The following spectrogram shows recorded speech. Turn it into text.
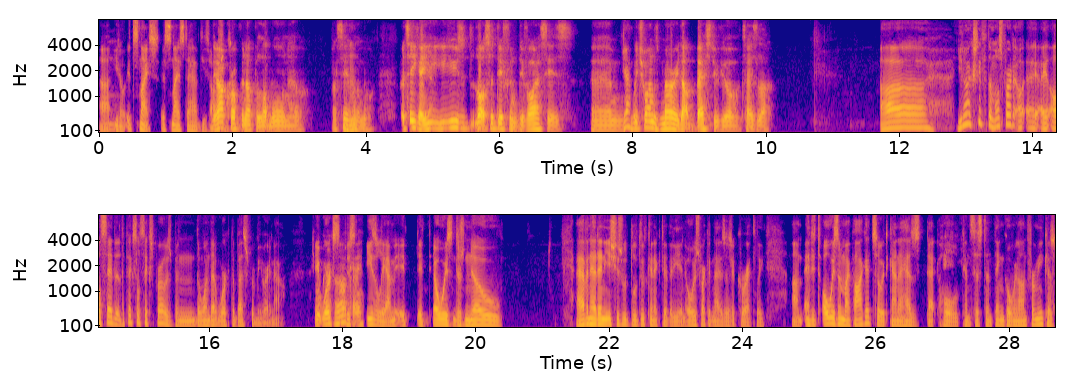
Uh, mm-hmm. You know, it's nice. It's nice to have these. They options. are cropping up a lot more now. I see mm-hmm. a lot more. But TK, yeah. you, you use lots of different devices. Um, yeah. Which one's married up best with your Tesla? Uh, you know, actually, for the most part, I, will say that the Pixel 6 Pro has been the one that worked the best for me right now. It okay. works okay. just easily. I mean, it, it always, there's no, I haven't had any issues with Bluetooth connectivity and always recognizes it correctly. Um, and it's always in my pocket. So it kind of has that whole consistent thing going on for me. Because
